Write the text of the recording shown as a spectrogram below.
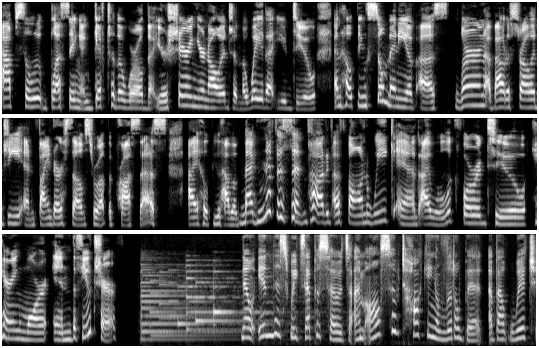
absolute blessing and gift to the world that you're sharing your knowledge in the way that you do and helping so many of us learn about astrology and find ourselves throughout the process. I hope you have a magnificent podathon week, and I will look forward to hearing more in the future. Now, in this week's episodes, I'm also talking a little bit about which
